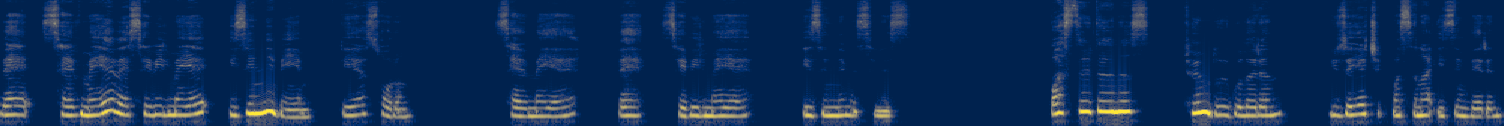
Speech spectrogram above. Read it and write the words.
ve sevmeye ve sevilmeye izinli miyim diye sorun. Sevmeye ve sevilmeye izinli misiniz? Bastırdığınız tüm duyguların yüzeye çıkmasına izin verin.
